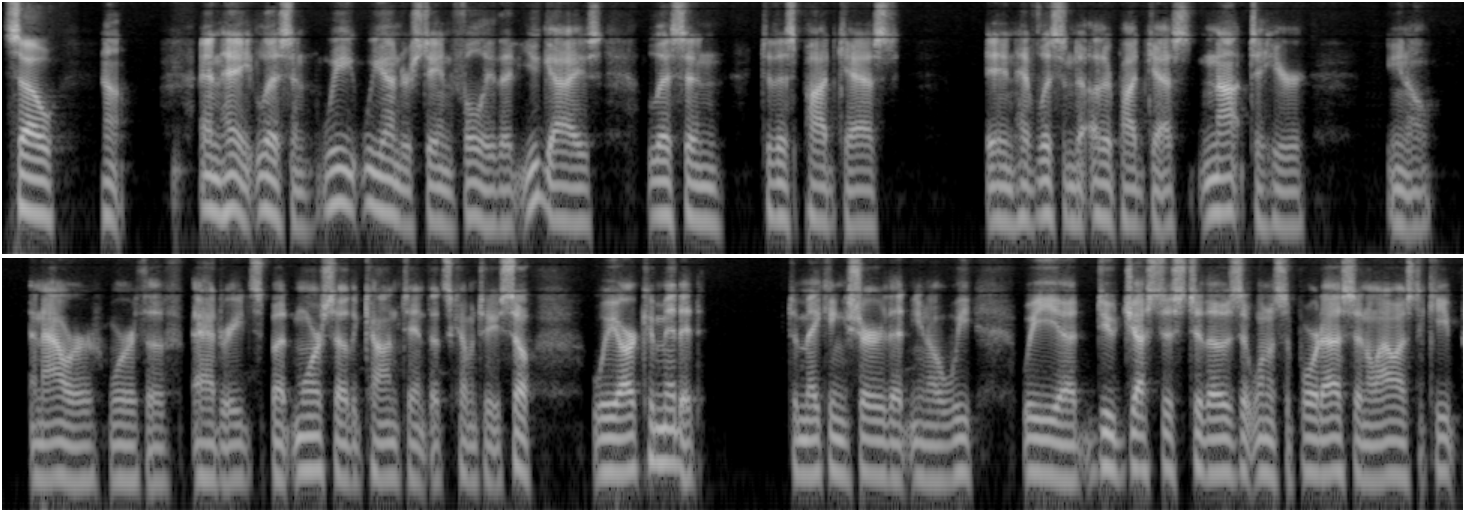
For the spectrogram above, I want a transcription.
So, no. And hey, listen, we we understand fully that you guys listen to this podcast and have listened to other podcasts not to hear, you know, an hour worth of ad reads, but more so the content that's coming to you. So we are committed to making sure that you know we we uh, do justice to those that want to support us and allow us to keep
